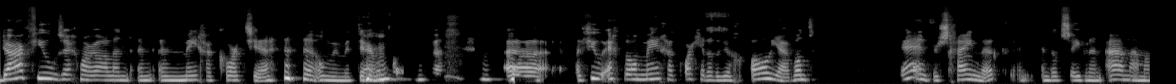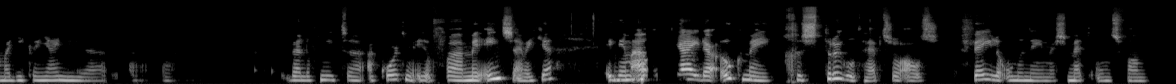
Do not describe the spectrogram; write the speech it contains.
Daar viel zeg maar wel een, een, een mega kwartje, om in mijn termen te zeggen. Uh, viel echt wel een mega kwartje dat ik dacht, oh ja, want, hè, en waarschijnlijk, en, en, dat is even een aanname, maar die kun jij nu uh, uh, wel of niet akkoord mee, of mee eens zijn, weet je. Ik neem aan dat jij daar ook mee gestruggeld hebt, zoals vele ondernemers met ons van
